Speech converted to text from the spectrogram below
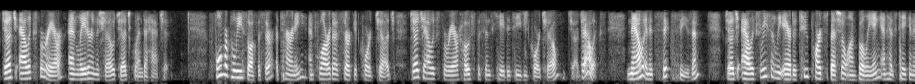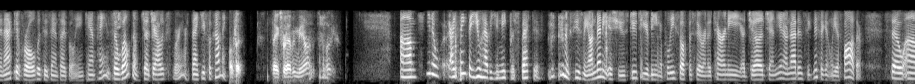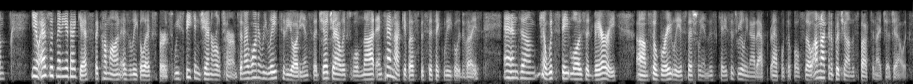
Judge Alex Ferrer, and later in the show, Judge Glenda Hatchett. Former police officer, attorney, and Florida Circuit Court judge, Judge Alex Ferrer hosts the syndicated TV court show, Judge Alex. Now in its sixth season, Judge Alex recently aired a two part special on bullying and has taken an active role with his anti bullying campaign. So, welcome, Judge Alex Ferrer. Thank you for coming. Okay. Thanks for having me on. It's a pleasure. Um, you know, I think that you have a unique perspective, excuse me, on many issues due to your being a police officer, an attorney, a judge, and, you know, not insignificantly a father. So, um, you know, as with many of our guests that come on as legal experts, we speak in general terms, and I want to relate to the audience that Judge Alex will not and cannot give us specific legal advice. And um, you know, with state laws that vary um, so greatly, especially in this case, it's really not ap- applicable. So I'm not going to put you on the spot tonight, Judge Alex.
